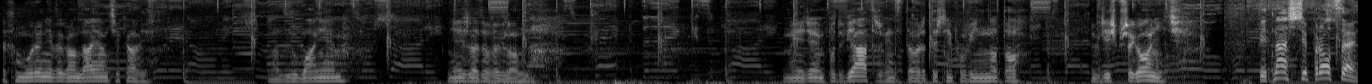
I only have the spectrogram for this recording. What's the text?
Te chmury nie wyglądają ciekawie. Nad Lubaniem nieźle to wygląda. My jedziemy pod wiatr, więc teoretycznie powinno to gdzieś przegonić. 15%.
